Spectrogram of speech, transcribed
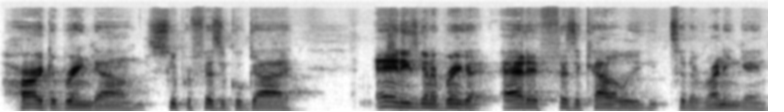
Hard to bring down, super physical guy, and he's going to bring an added physicality to the running game.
